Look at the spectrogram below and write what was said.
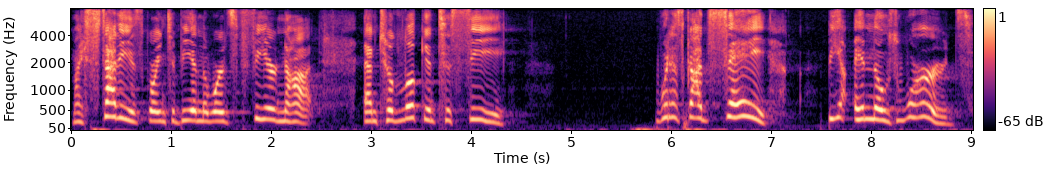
my study is going to be in the words fear not, and to look and to see what does God say in those words.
